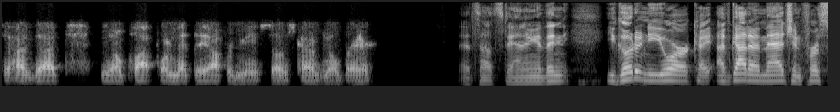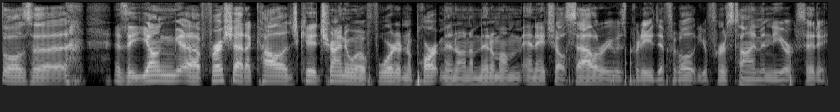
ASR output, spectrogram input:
to have that you know platform that they offered me. So it's kind of a no brainer. That's outstanding. And then you go to New York. I, have got to imagine, first of all, as a as a young, uh, fresh out of college kid, trying to afford an apartment on a minimum NHL salary was pretty difficult. Your first time in New York City.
